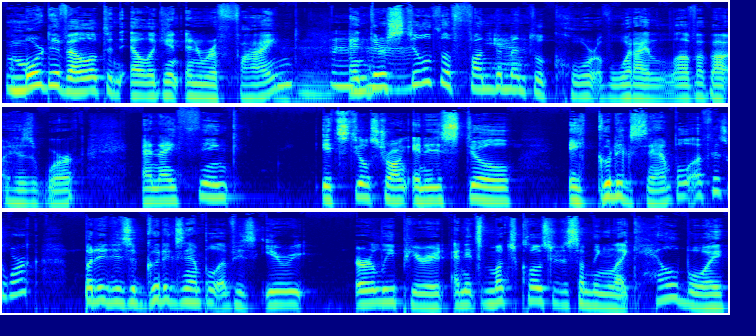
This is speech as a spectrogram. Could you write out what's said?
more developed and elegant and refined. Mm-hmm. And there's mm-hmm. still the fundamental core of what I love about his work. And I think it's still strong and it is still a good example of his work, but it is a good example of his eerie early period and it's much closer to something like Hellboy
